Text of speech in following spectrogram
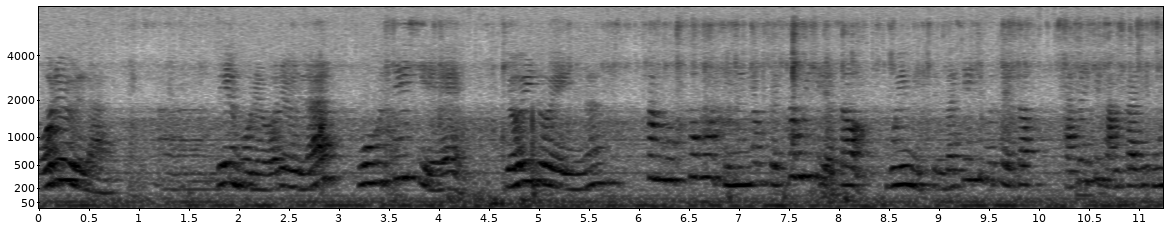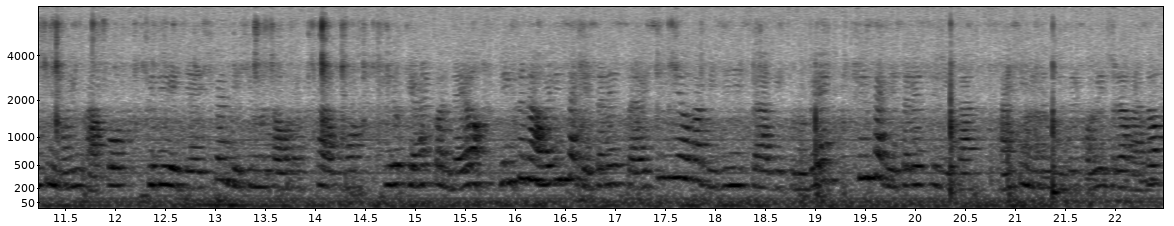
월요일 날, 아, 내일 모레 월요일 날 오후 3시에 여의도에 있는 한국 소고기능협회 사무실에서 모임이 있습니다. 3시부터 해서 5시 반까지 공식 모임 갖고 그 뒤에 이제 시간 되시면 더 랩하고 뭐 이렇게 할 건데요. 링크 나와 행사 개설했어요. 시니어가 비즈니스하기 그룹에 행사 개설했으니까 관심 있는 분들 거기 들어가서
